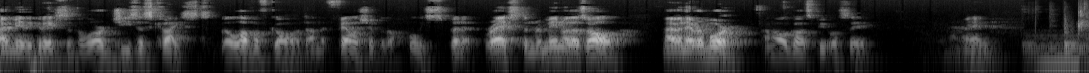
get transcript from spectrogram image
Now may the grace of the Lord Jesus Christ, the love of God, and the fellowship of the Holy Spirit rest and remain with us all, now and evermore. And all God's people say, Amen.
